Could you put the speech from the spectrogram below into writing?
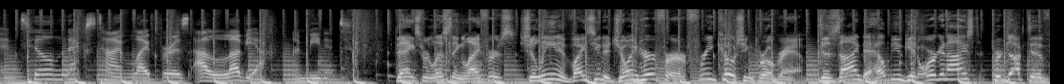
until next time, lifers, I love you. I mean it. Thanks for listening, Lifers. Chalene invites you to join her for her free coaching program designed to help you get organized, productive,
